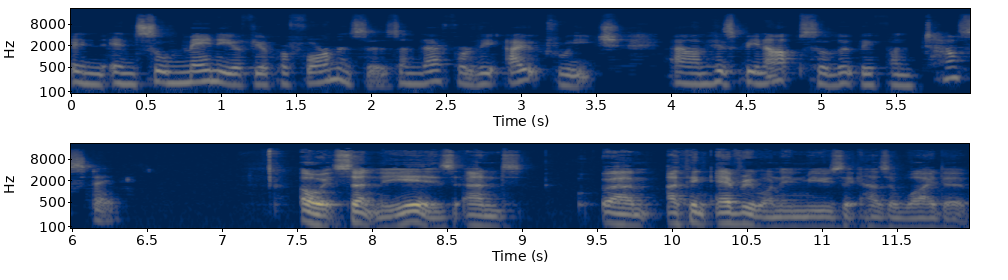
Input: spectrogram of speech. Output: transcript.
in in so many of your performances, and therefore the outreach um, has been absolutely fantastic. Oh, it certainly is, and um, I think everyone in music has a wider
